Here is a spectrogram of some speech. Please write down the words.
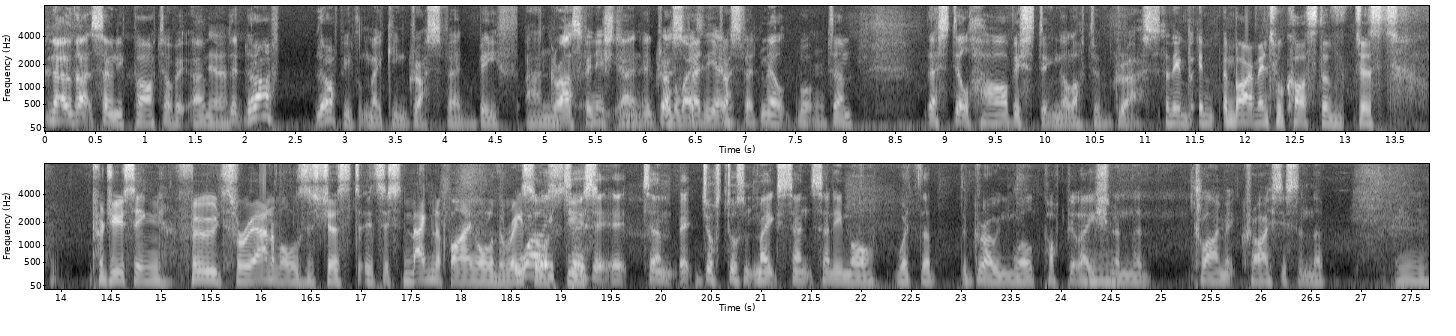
No, that's only part of it. Um, Yeah. th- There are there are people making grass-fed beef and grass finished yeah, and grass the way fed, to the end. grass fed milk, but um, they're still harvesting a lot of grass. So the environmental cost of just producing food through animals is just it's just magnifying all of the well, resource it is. use. It it, um, it just doesn't make sense anymore with the, the growing world population Mm. and the climate crisis and the Mm.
